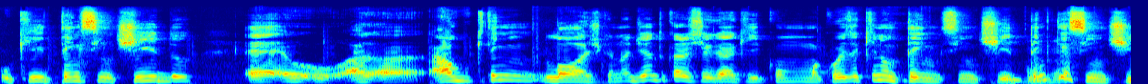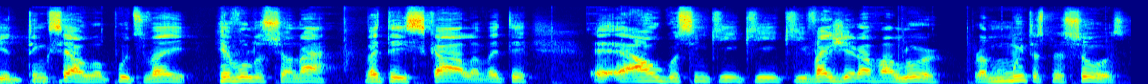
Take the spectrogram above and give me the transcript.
o que tem sentido, é, o- a- a- algo que tem lógica. Não adianta o cara chegar aqui com uma coisa que não tem sentido. Tem que Uhum. ter sentido, tem que ser algo, putz, vai revolucionar, vai ter escala, vai ter é, é algo assim que, que, que vai gerar valor para muitas pessoas.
